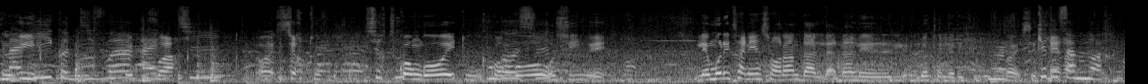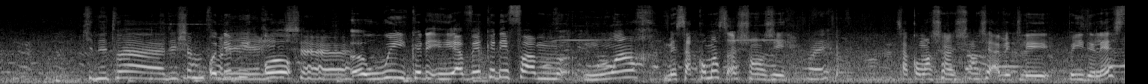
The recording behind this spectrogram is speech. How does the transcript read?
Mali, Côte d'Ivoire, Haïti. Ouais, surtout. Surtout. Congo et tout. Congo, Congo aussi. aussi oui. Les Mauritaniens sont rentrés dans, dans l'hôtellerie. Ouais. Ouais, que des femmes noires qui nettoient des chambres pour Au début, les riches. oh, euh, euh, oui, que des- il n'y avait que des femmes noires, mais ça commence à changer. Ouais. Ça commence à changer avec les pays de l'Est,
